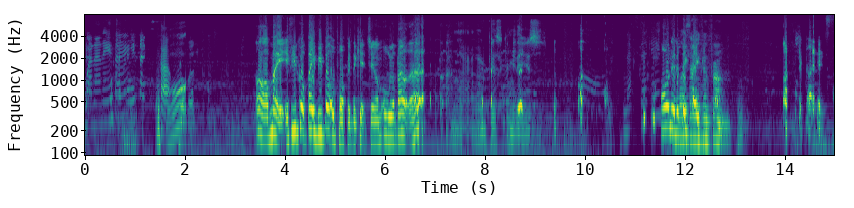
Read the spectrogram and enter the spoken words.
Want anything? What? Oh, mate, if you've got baby bottle pop in the kitchen, I'm all about that. No, I guess give me these. Next decade. I wanted a big What's that baby even from? Nice.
